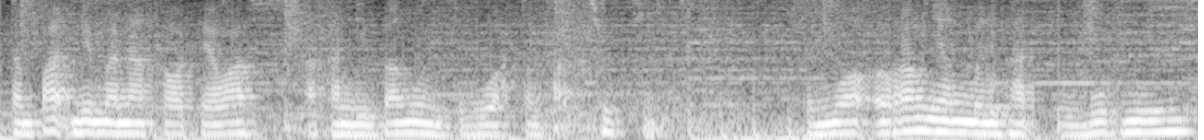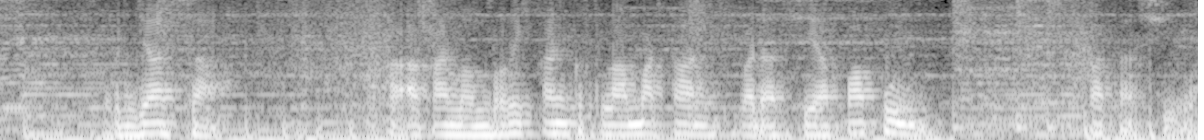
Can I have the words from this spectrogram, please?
Tempat di mana kau tewas akan dibangun sebuah tempat suci. Semua orang yang melihat tubuhmu berjasa maka akan memberikan keselamatan kepada siapa pun, kata Siwa.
